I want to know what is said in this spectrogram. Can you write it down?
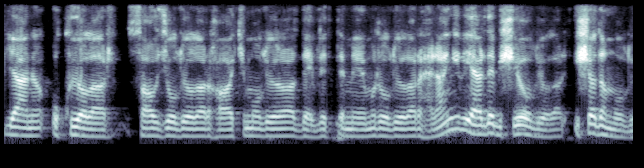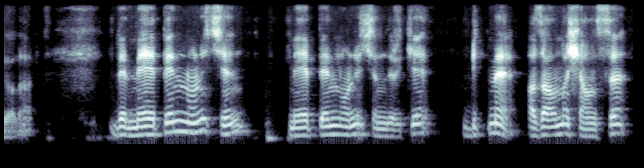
yani okuyorlar, savcı oluyorlar, hakim oluyorlar, devlette memur oluyorlar, herhangi bir yerde bir şey oluyorlar, iş adamı oluyorlar. Ve MHP'nin onun için, MHP'nin onun içindir ki bitme, azalma şansı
